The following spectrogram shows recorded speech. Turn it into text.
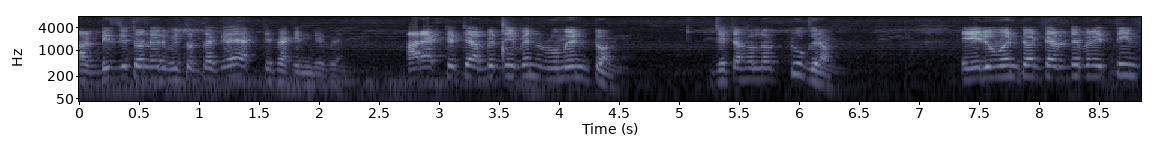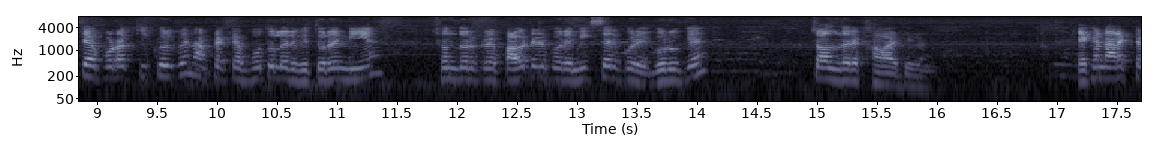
আর ডিজিটনের ভিতর থেকে একটি প্যাকেট নেবেন। আর একটি ট্যাবলেট নেবেন রোমেন্টন, যেটা হলো টু গ্রাম এই রোমেন্টন ট্যাবলেট এই তিনটা প্রোডাক্ট কী করবেন? আপনি একটা বোতলের ভিতরে নিয়ে সুন্দর করে পাউডার করে মিক্সার করে গরুকে চল ধরে খাওয়াই দেবেন। এখানে আরেকটা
